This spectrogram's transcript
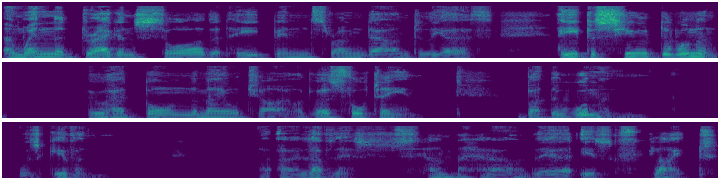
And when the dragon saw that he'd been thrown down to the earth, he pursued the woman who had borne the male child. Verse 14. But the woman was given. I, I love this. Somehow there is flight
